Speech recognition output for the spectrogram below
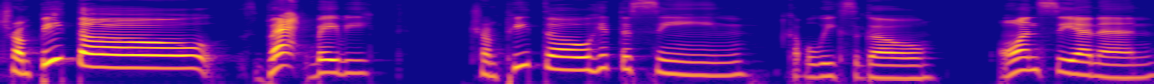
Trumpito is back, baby. Trumpito hit the scene a couple weeks ago on CNN.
